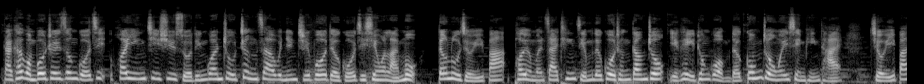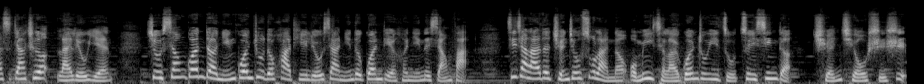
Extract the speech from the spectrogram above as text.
打开广播追踪国际，欢迎继续锁定关注正在为您直播的国际新闻栏目。登录九一八，朋友们在听节目的过程当中，也可以通过我们的公众微信平台“九一八私家车”来留言，就相关的您关注的话题留下您的观点和您的想法。接下来的全球速览呢，我们一起来关注一组最新的全球时事。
